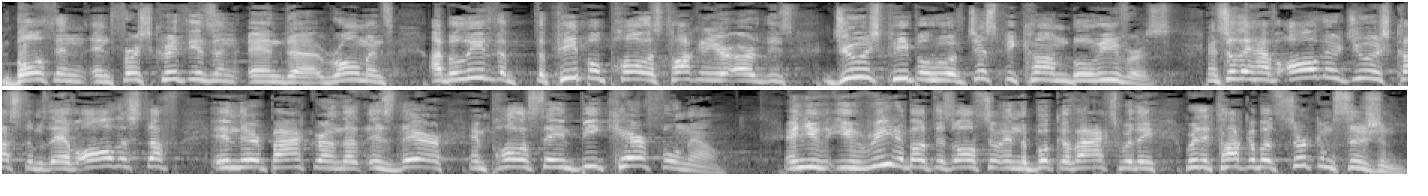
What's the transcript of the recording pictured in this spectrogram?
Both in, in 1 Corinthians and, and uh, Romans, I believe the, the people Paul is talking to here are these Jewish people who have just become believers. And so they have all their Jewish customs, they have all the stuff in their background that is there, and Paul is saying, be careful now. And you, you read about this also in the book of Acts where they, where they talk about circumcision.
